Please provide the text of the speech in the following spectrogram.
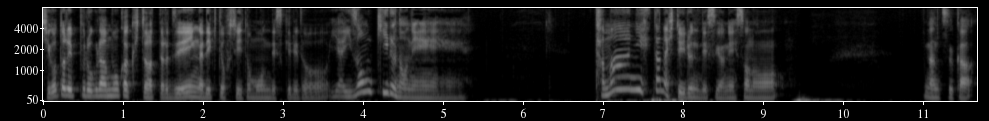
仕事でプログラムを書く人だったら全員ができてほしいと思うんですけれど、いや、依存切るのね、たまに下手な人いるんですよね。その、なんつうか、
